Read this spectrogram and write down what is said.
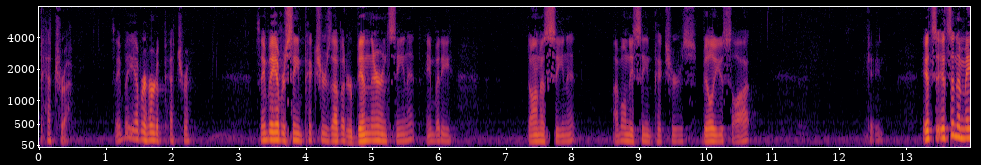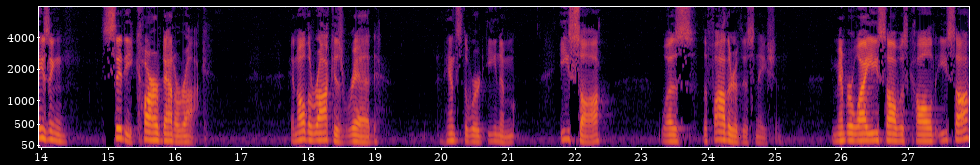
Petra. Has anybody ever heard of Petra? Has anybody ever seen pictures of it or been there and seen it? Anybody? Donna's seen it. I've only seen pictures. Bill, you saw it. Okay, it's it's an amazing city carved out of rock, and all the rock is red. Hence the word Edom. Esau was the father of this nation. Remember why Esau was called Esau?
